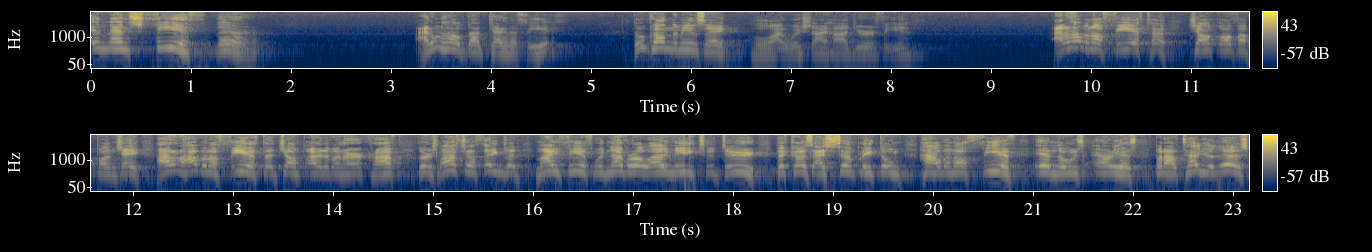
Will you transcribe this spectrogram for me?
immense faith there. I don't have that kind of faith. Don't come to me and say, Oh, I wish I had your faith. I don't have enough faith to jump off a bungee. I don't have enough faith to jump out of an aircraft. There's lots of things that my faith would never allow me to do because I simply don't have enough faith in those areas. But I'll tell you this,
